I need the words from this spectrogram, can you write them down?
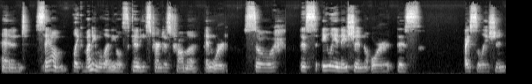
And Sam, like many millennials, again, he's turned his trauma inward. So this alienation or this isolation,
